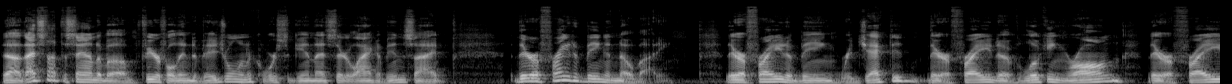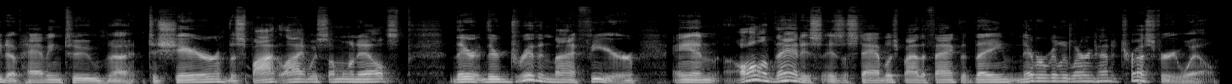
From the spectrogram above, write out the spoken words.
Uh, that's not the sound of a fearful individual, and of course, again, that's their lack of insight. They're afraid of being a nobody. They're afraid of being rejected. They're afraid of looking wrong. They're afraid of having to uh, to share the spotlight with someone else. They're they're driven by fear, and all of that is is established by the fact that they never really learned how to trust very well.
